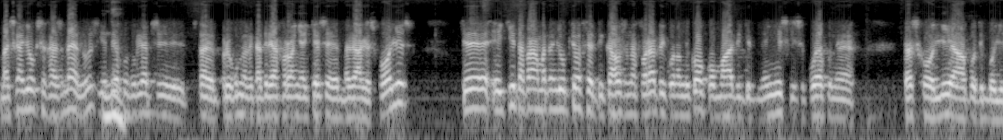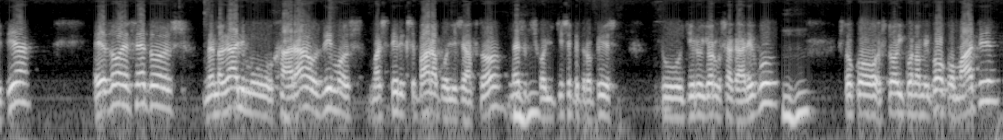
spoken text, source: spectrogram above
μας είχαν λίγο ξεχασμένους γιατί ναι. έχουν δουλέψει στα προηγούμενα 13 χρόνια και σε μεγάλες πόλεις και εκεί τα πράγματα είναι λίγο πιο θετικά όσον αφορά το οικονομικό κομμάτι και την ενίσχυση που έχουν τα σχολεία από την πολιτεία. Εδώ εφέτος με μεγάλη μου χαρά ο Δήμος μας στήριξε πάρα πολύ σε αυτό μέσω της Σχολικής Επιτροπής του κ. Γιώργου στο, στο οικονομικό κομμάτι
